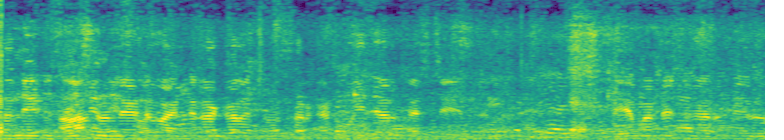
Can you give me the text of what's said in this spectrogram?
అన్ని రకాల చూస్తారు కానీ వైద్యాలు టెస్ట్ చేయండి ఏమండేష్ గారు మీరు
